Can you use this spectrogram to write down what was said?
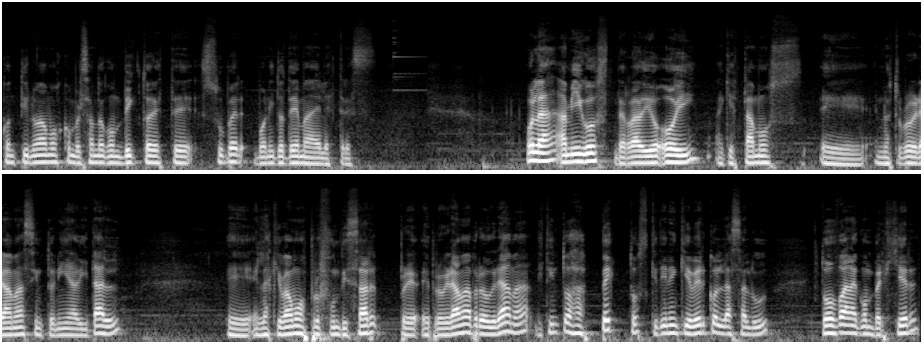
continuamos conversando con Víctor este súper bonito tema del estrés. Hola amigos de Radio Hoy, aquí estamos eh, en nuestro programa Sintonía Vital. eh, en las que vamos a profundizar eh, programa a programa distintos aspectos que tienen que ver con la salud. Todos van a converger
